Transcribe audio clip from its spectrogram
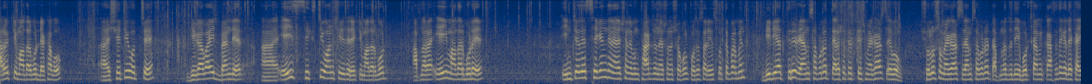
আরও একটি মাদারবোর্ড দেখাবো। সেটি হচ্ছে গিগাবাইট ব্র্যান্ডের এইচ সিক্সটি ওয়ান সিরিজের একটি মাদারবোর্ড আপনারা এই মাদারবোর্ডে ইন্টেলের সেকেন্ড জেনারেশন এবং থার্ড জেনারেশনের সকল প্রসেসর ইউজ করতে পারবেন। ডিডিআর থ্রি র্যাম সাপোর্টেড তেরোশো তেত্রিশ মেগাহার্স এবং ষোলোশো মেগাহার্স র্যাম সাপোর্টেড আপনার যদি এই বোর্ডটা আমি কাছে থেকে দেখাই,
